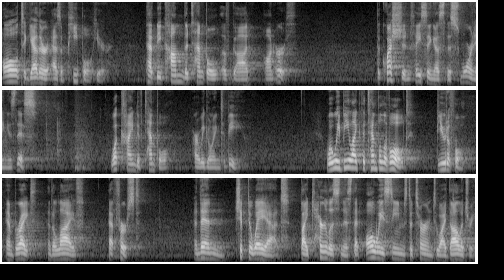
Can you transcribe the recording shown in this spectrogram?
all together as a people here, have become the temple of God on earth. The question facing us this morning is this what kind of temple are we going to be? Will we be like the temple of old, beautiful and bright and alive at first, and then chipped away at by carelessness that always seems to turn to idolatry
